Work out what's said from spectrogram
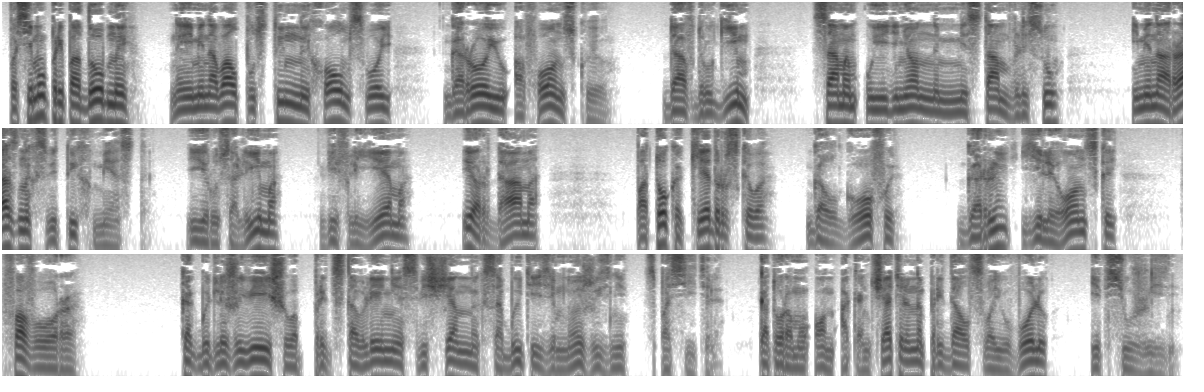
Посему преподобный наименовал пустынный холм свой горою Афонскую, дав другим, самым уединенным местам в лесу, имена разных святых мест — Иерусалима, Вифлеема, Иордана, потока Кедрского, Голгофы, горы Елеонской, Фавора, как бы для живейшего представления священных событий земной жизни Спасителя, которому он окончательно предал свою волю и всю жизнь.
